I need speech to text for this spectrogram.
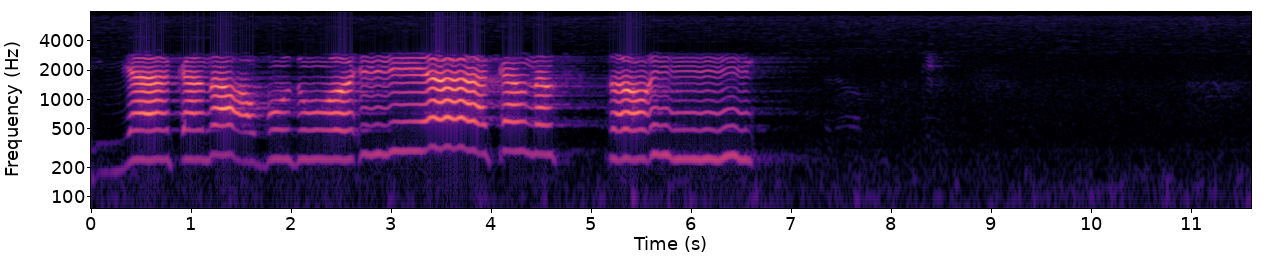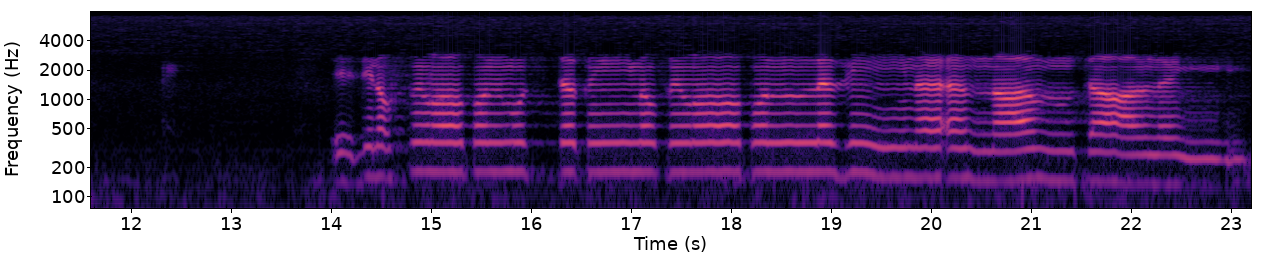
إياك نعبد وإياك نستعين. اهدنا الصراط المستقيم صراط الذين أنعمت عليهم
